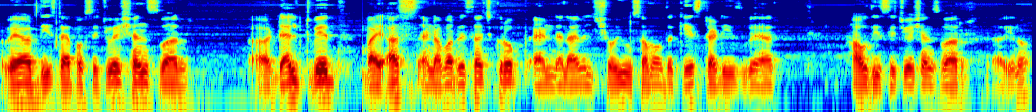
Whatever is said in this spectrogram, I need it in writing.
where these type of situations were uh, dealt with by us and our research group and then I will show you some of the case studies where how these situations were uh, you know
